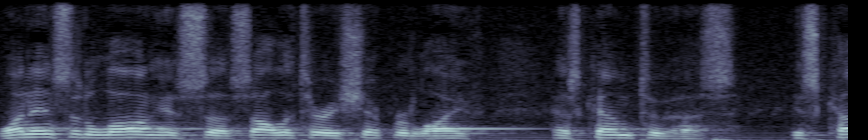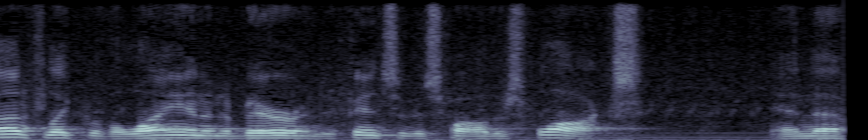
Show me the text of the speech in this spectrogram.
One incident along his uh, solitary shepherd life has come to us his conflict with a lion and a bear in defense of his father's flocks. And uh,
